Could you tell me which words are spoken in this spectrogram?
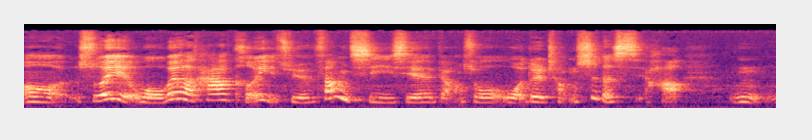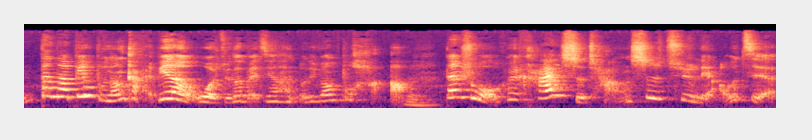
哦，所以我为了他可以去放弃一些，比方说我对城市的喜好，嗯，但它并不能改变我觉得北京很多地方不好，但是我会开始尝试去了解，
